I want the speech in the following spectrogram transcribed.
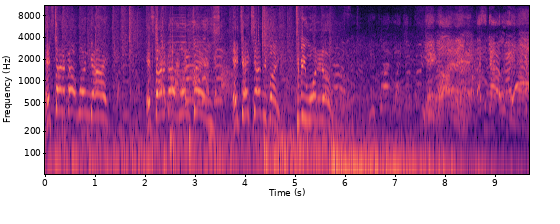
It's not about one guy. It's not about one phase. It takes everybody to be 1 and 0. Keep. Keep. Let's go.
